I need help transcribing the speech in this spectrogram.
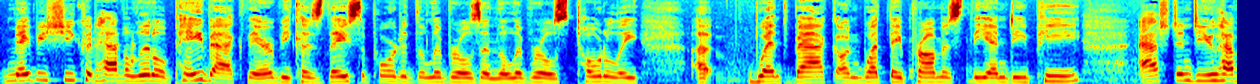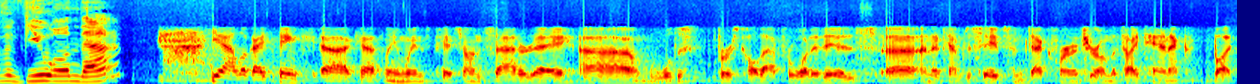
maybe she could have a little payback there because they supported the Liberals and the Liberals totally uh, went back on what they promised the NDP. Ashton, do you have a view on that? Yeah, look, I think uh, Kathleen Wynne's pitch on Saturday, uh, we'll just first call that for what it is uh, an attempt to save some deck furniture on the Titanic. But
